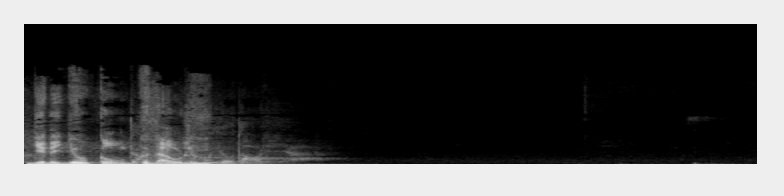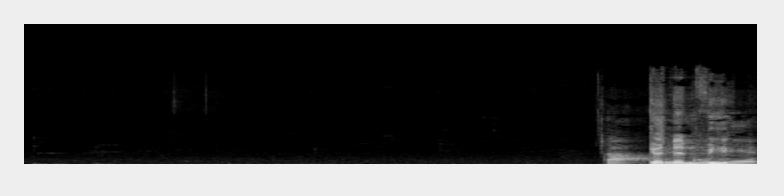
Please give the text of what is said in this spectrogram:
Vì này vô cùng có đạo lý. Cho nên viết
